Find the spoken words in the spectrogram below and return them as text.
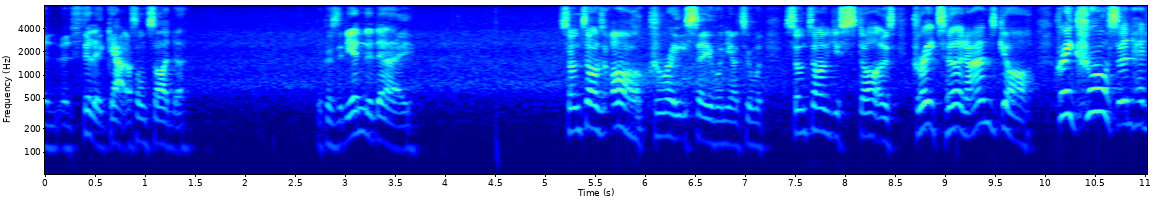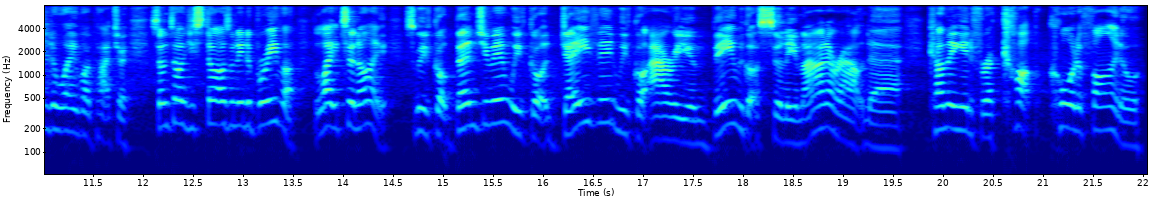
and, and fill a gap. That's onside there. Because at the end of the day, Sometimes, oh, great save when on Jan Thielmann. Sometimes your starters, great turn, Ansgar. Great cross and headed away by Patrick. Sometimes your starters will need a breather, like tonight. So we've got Benjamin, we've got David, we've got Arian B, we've got Sulemana out there coming in for a cup quarter final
